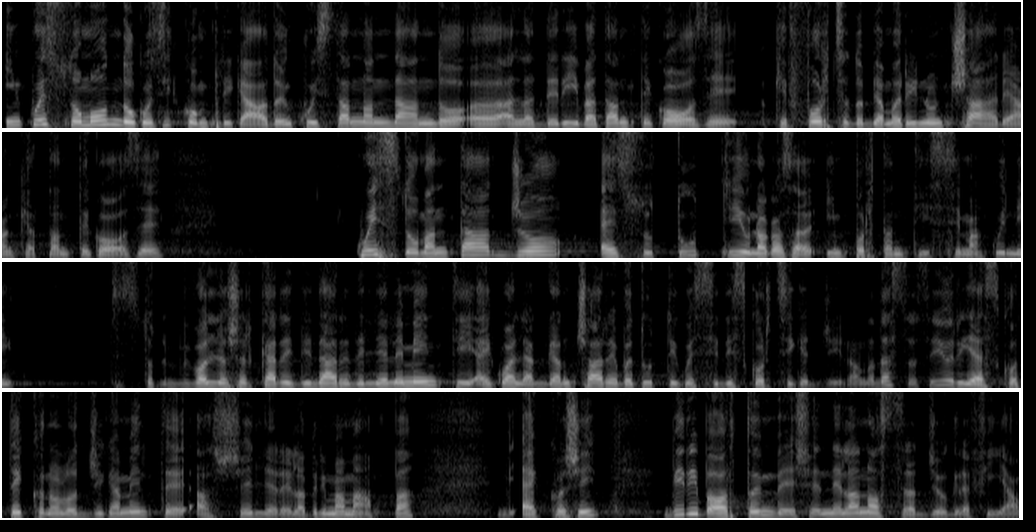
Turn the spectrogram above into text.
In questo mondo così complicato in cui stanno andando eh, alla deriva tante cose che forse dobbiamo rinunciare anche a tante cose, questo vantaggio è su tutti una cosa importantissima. Quindi vi voglio cercare di dare degli elementi ai quali agganciare poi tutti questi discorsi che girano. Adesso se io riesco tecnologicamente a scegliere la prima mappa, eccoci, vi riporto invece nella nostra geografia.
